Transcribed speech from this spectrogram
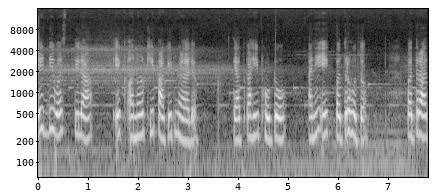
एक दिवस तिला एक अनोळखी पाकिट मिळालं. त्यात काही फोटो आणि एक पत्र होतं. पत्रात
